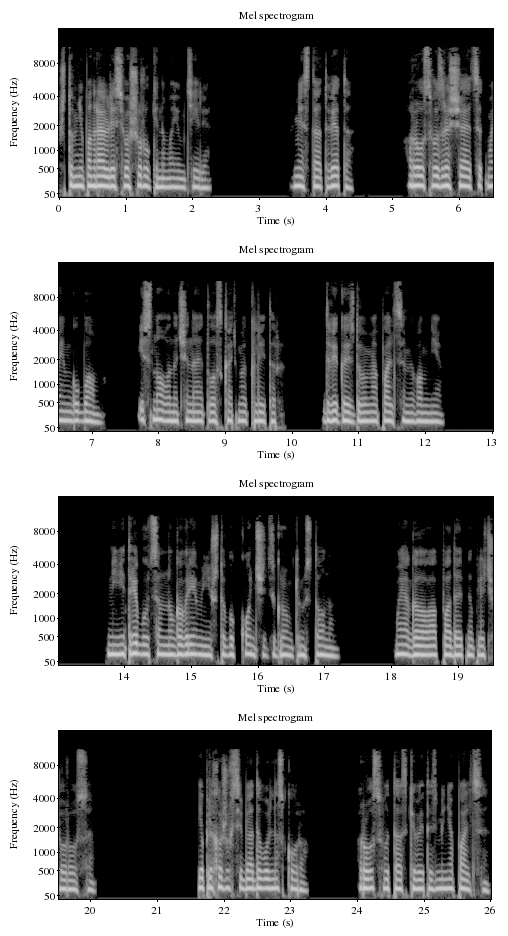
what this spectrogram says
что мне понравились ваши руки на моем теле. Вместо ответа Роуз возвращается к моим губам и снова начинает ласкать мой клитор, двигаясь двумя пальцами во мне. Мне не требуется много времени, чтобы кончить с громким стоном. Моя голова падает на плечо Роса. Я прихожу в себя довольно скоро. Рос вытаскивает из меня пальцы.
